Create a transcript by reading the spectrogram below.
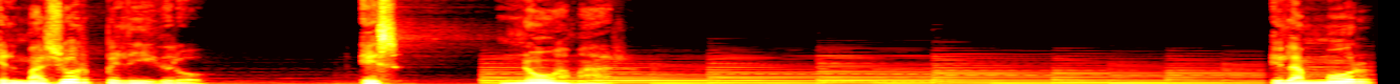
el mayor peligro es no amar. El amor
